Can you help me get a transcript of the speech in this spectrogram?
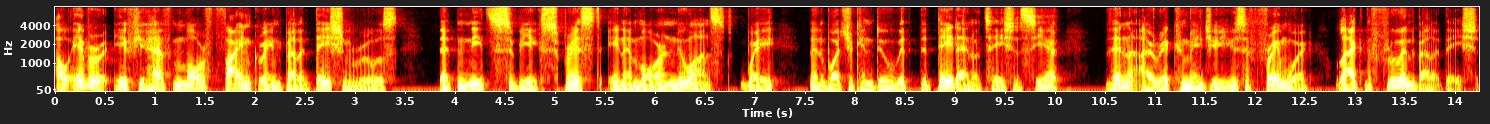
However, if you have more fine-grained validation rules that needs to be expressed in a more nuanced way than what you can do with the data annotations here, then I recommend you use a framework like the Fluent validation.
